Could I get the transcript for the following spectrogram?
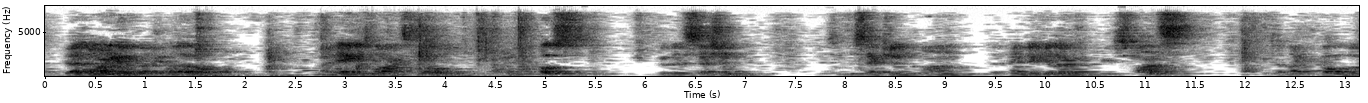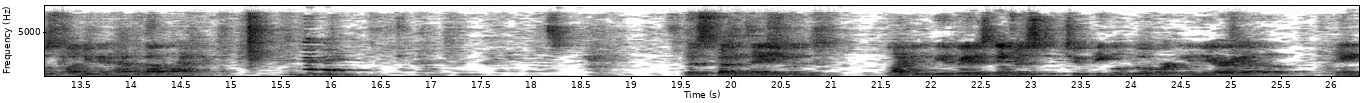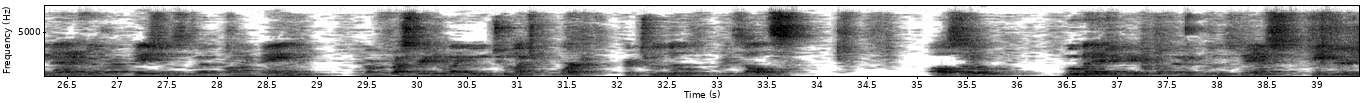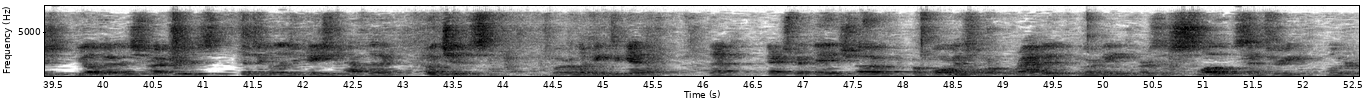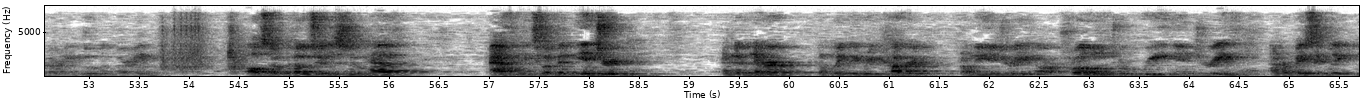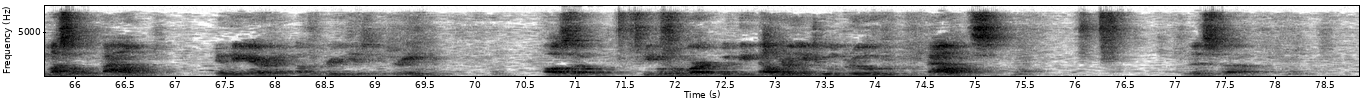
Good morning, everybody. Hello. My name is Lawrence Gold. I'm the host for this session. This is the section on the pandicular response, which I like to call the most fun you can have without laughing. This presentation is likely to be of greatest interest to people who are working in the area of pain management or patients who have chronic pain and are frustrated by doing too much work for too little results. Also, movement educators, that includes dance teachers, yoga instructors, physical education, athletic coaches who are looking to get that extra edge of performance or rapid learning versus slow sensory motor learning, movement learning. Also, coaches who have athletes who have been injured and have never completely recovered from the injury, are prone to re-injury, and are basically muscle bound in the area of the previous injury. Also, people who work with the elderly to improve balance. This uh,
